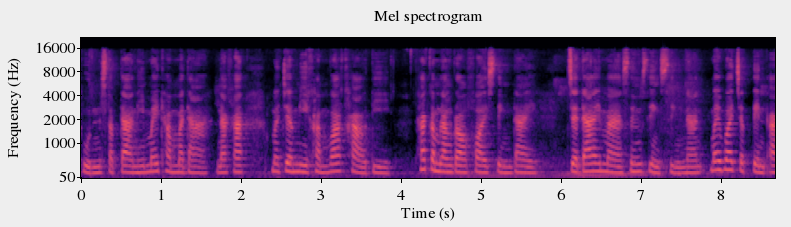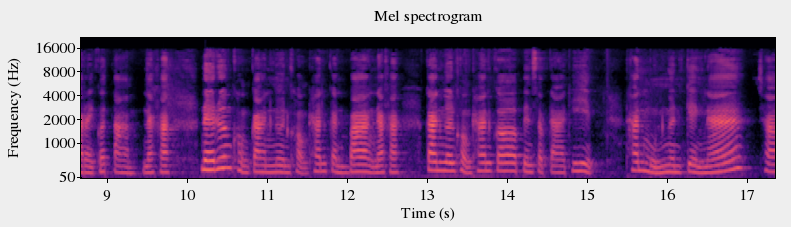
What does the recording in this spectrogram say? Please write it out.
ถุนสัปดาห์นี้ไม่ธรรมดานะคะ มันจะมีคำว่าข่าวดี ถ้ากำลังรอคอยสิ่งใดจะได้มาซึ่งสิ่งสิ่งนั้นไม่ว่าจะเป็นอะไรก็ตามนะคะ ในเรื่องของการเงินของท่านกันบ้างนะคะ การเงินของท่านก็เป็นสัปดาห์ที่ท่านหมุนเงินเก่งนะ ชา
